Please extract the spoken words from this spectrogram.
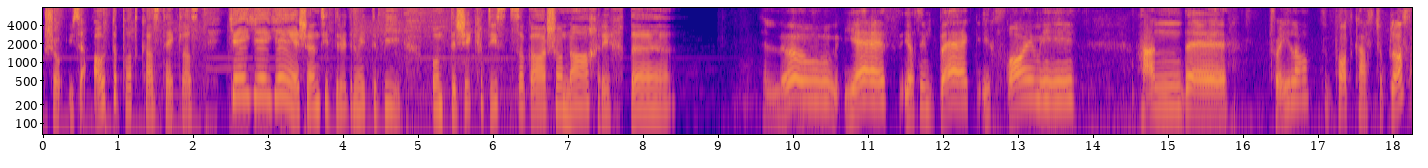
schon unseren alten Podcast haben gelassen, yeah, yeah, yeah, schön seid ihr wieder mit dabei. Und ihr schickt uns sogar schon Nachrichten. Hello, yes, ihr seid back, ich freue mich. Haben den Trailer zum Podcast schon gelassen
